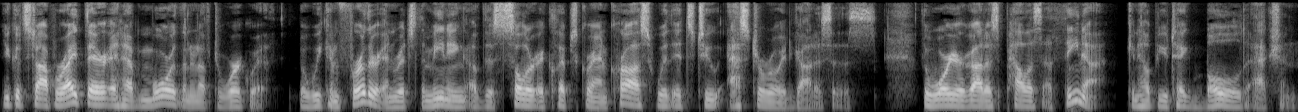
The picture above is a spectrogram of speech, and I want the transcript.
You could stop right there and have more than enough to work with, but we can further enrich the meaning of this solar eclipse Grand Cross with its two asteroid goddesses. The warrior goddess Pallas Athena can help you take bold action.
